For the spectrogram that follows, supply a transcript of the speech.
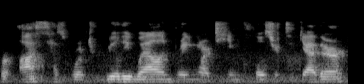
for us has worked really well in bringing our team closer together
